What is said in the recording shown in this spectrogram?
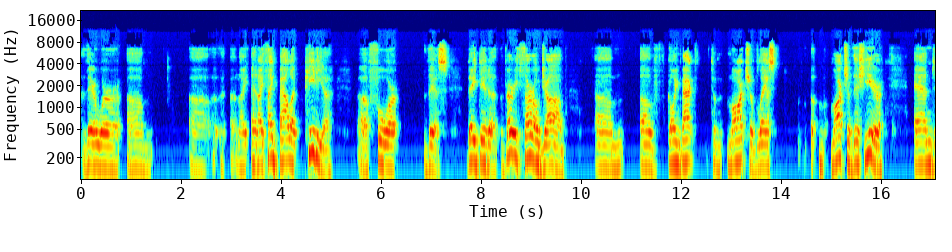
There were, um, uh, and, I, and, I, thank Ballotpedia uh, for this. They did a very thorough job um, of going back to March of last uh, March of this year and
